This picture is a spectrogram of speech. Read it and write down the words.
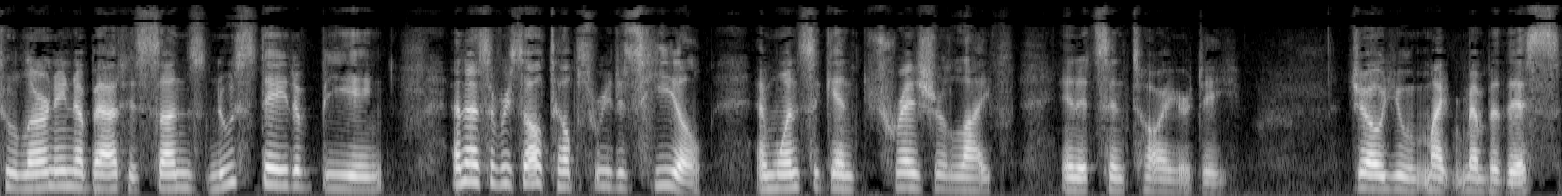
to learning about his son's new state of being and as a result helps readers heal and once again treasure life in its entirety. Joe, you might remember this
